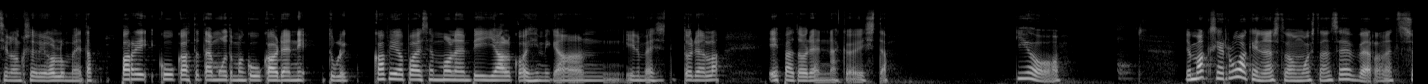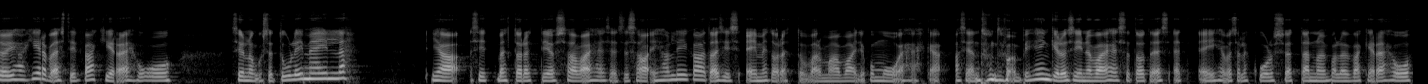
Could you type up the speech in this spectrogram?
silloin, kun se oli ollut meitä pari kuukautta tai muutaman kuukauden, niin tuli kaviopaisen molempiin jalkoihin, mikä on ilmeisesti todella epätodennäköistä. Joo. Ja Maxin ruokinnasta mä muistan sen verran, että se on ihan hirveästi väkirehua silloin, kun se tuli meille. Ja sitten me todettiin jossain vaiheessa, että se saa ihan liikaa, tai siis ei me todettu varmaan, vaan joku muu ehkä asiantuntevampi henkilö siinä vaiheessa totesi, että ei hevoselle kuulu syöttää noin paljon väkirehua,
